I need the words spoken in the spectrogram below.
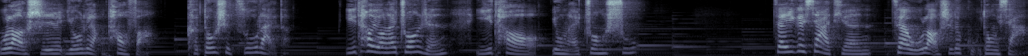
吴老师有两套房，可都是租来的，一套用来装人，一套用来装书。在一个夏天，在吴老师的鼓动下，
